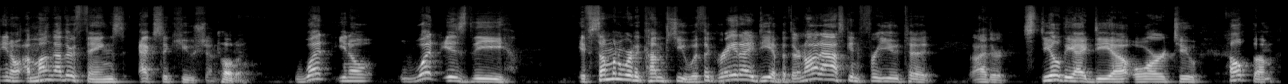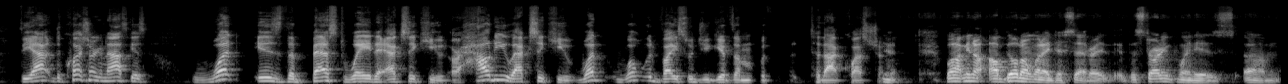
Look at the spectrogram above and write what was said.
you know, among other things, execution. Totally. What, you know, what is the if someone were to come to you with a great idea, but they're not asking for you to either steal the idea or to help them, the the question I'm going to ask is, what is the best way to execute, or how do you execute? What what advice would you give them with to that question? Yeah. Well, I mean, I'll build on what I just said. Right, the starting point is um,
